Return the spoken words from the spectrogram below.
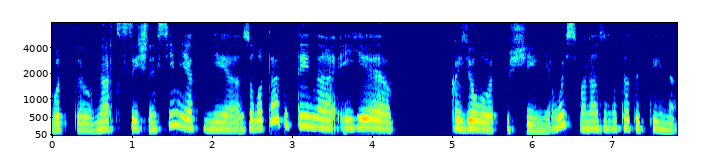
от е, в нарцисичних сім'ях є золота дитина і є козьолу відпущення. Ось вона золота дитина,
